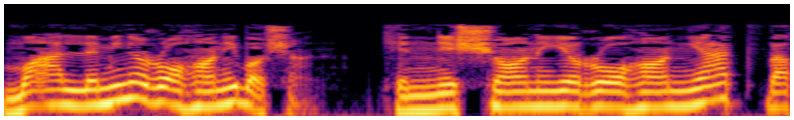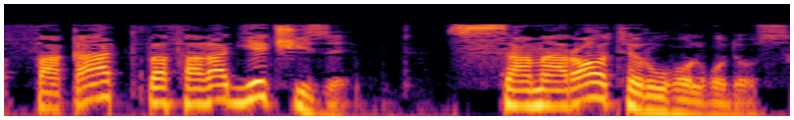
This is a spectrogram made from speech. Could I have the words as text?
معلمین روحانی باشن که نشانه روحانیت و فقط و فقط یک چیزه ثمرات روح القدس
